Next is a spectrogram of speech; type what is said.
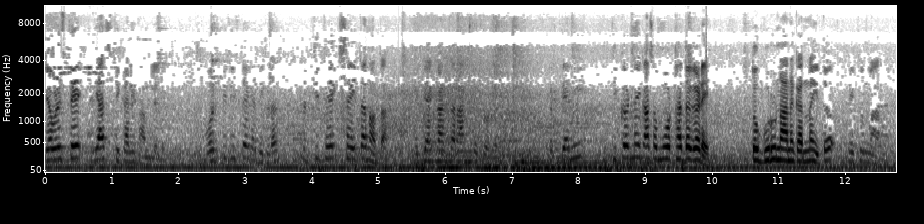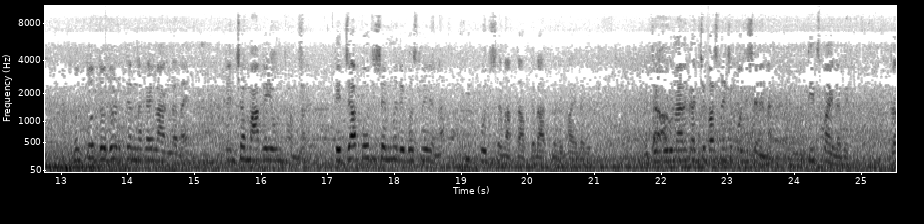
त्यावेळेस ते याच ठिकाणी थांबलेले. वरती दिसतंय का तिकडं? तर तिथे एक सैतान होता. त्या काळचा रांगेत वगैरे तर त्यांनी तिकडनं एक असा मोठा दगड आहे. तो गुरु नानकांना इथं फेकून मारला. पण तो दगड त्यांना काही लागला नाही. त्यांच्या मागे येऊन थांबला. ते ज्या पोझिशनमध्ये बसलेले ना पोझिशन आता आपल्याला आतमध्ये पाहायला भेटते. म्हणजे गुरु नानकांची बसण्याची पोझिशन आहे ना तीच पाहायला भेटते. तर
